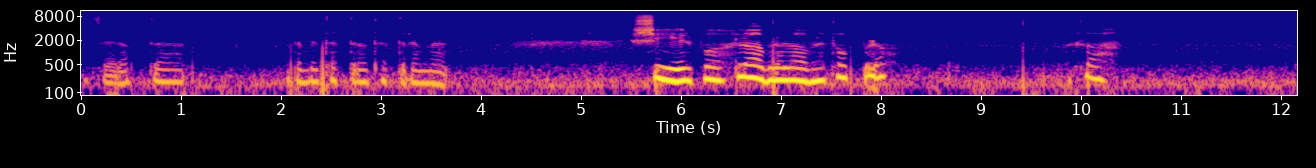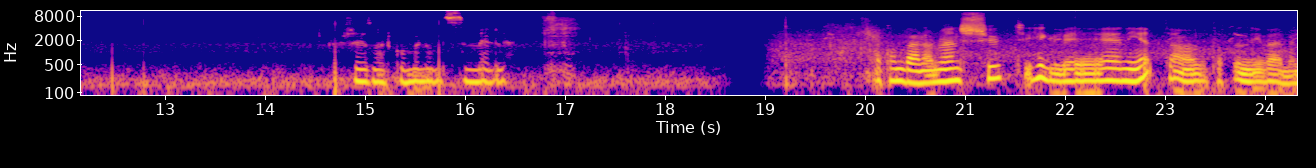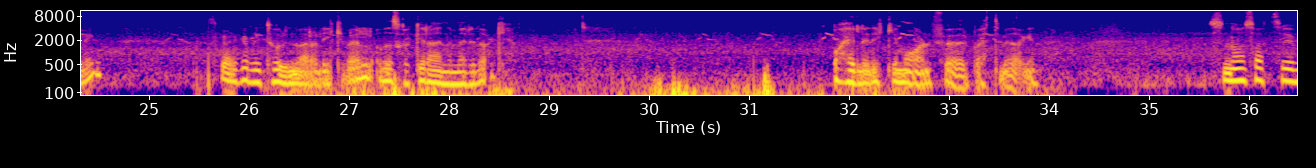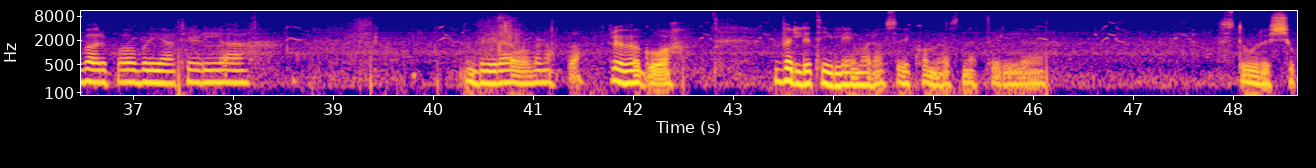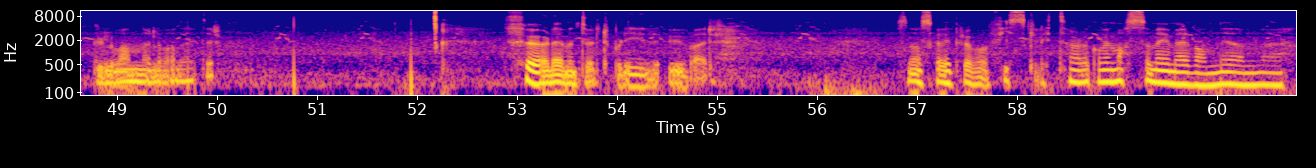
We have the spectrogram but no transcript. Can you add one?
Jeg ser at eh, det blir tettere og tettere med skyer på lavere og lavere topper, da. Så Kanskje det snart kommer noen smell. Da kom Bernhard med en sjukt hyggelig nyhet. Han hadde tatt en ny værmelding. Det skal ikke bli tordenvær allikevel, og det skal ikke regne mer i dag. Og heller ikke i morgen før på ettermiddagen. Så nå satser vi bare på å bli her til uh, Blir her over natta. Prøve å gå veldig tidlig i morgen, så vi kommer oss ned til eh, Store Tjukkelvann, eller hva det heter. Før det eventuelt blir uvær. Så nå skal vi prøve å fiske litt. Nå har det kommet masse mye mer vann i den eh,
